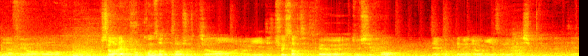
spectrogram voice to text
안녕하세요. 혹시 오늘 북 콘서트 오셨죠? 여기 이제 출석 체크 해주시고 네, 커피는 여기서 이용하시면 됩니다. 이제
